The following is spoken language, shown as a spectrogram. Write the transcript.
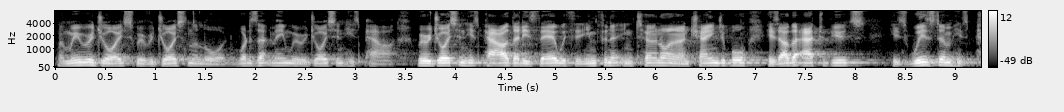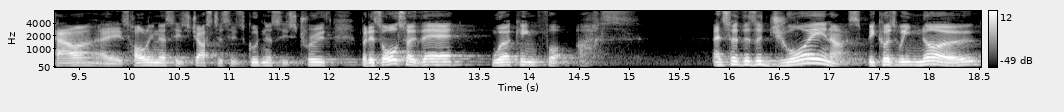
When we rejoice, we rejoice in the Lord. What does that mean? We rejoice in His power. We rejoice in His power that is there with the infinite, eternal, and unchangeable, His other attributes, His wisdom, His power, uh, His holiness, His justice, His goodness, His truth, but it's also there working for us. And so there's a joy in us because we know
